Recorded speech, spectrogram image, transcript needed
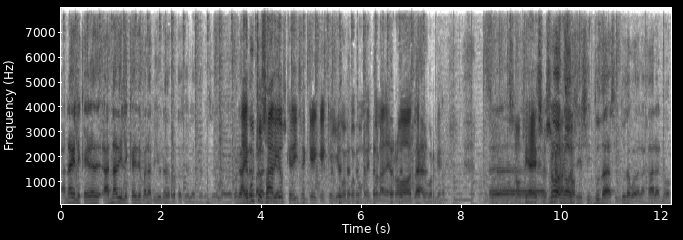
A nadie le caería a nadie le cae de maravilla una derrota, señor Landeros. ¿eh? Hay muchos sabios que dicen que, que- que llegó en buen momento la derrota, Claro. que porque es una Eh, basofia eso, es no, no, sí, sin duda, sin duda Guadalajara, ¿no?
